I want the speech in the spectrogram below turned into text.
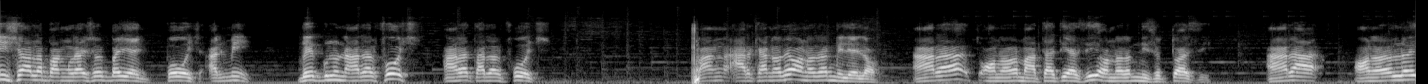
ইনশাআল্লাহ বাংলাদেশের বাই আইন, ফৌজ আর্মি বেগগুলো নারার ফৌজ আরা তারার ফৌজ। বাং আর কানরে অনরা মিলাইল আরা অনরা মাথাতে আছি অনরা নিচত্ব আছি। আরা অনরা লই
